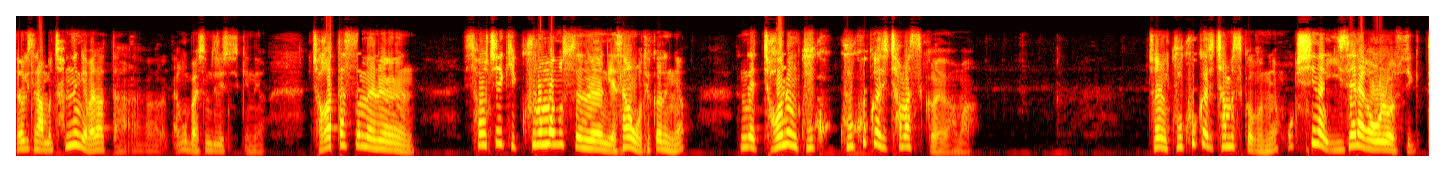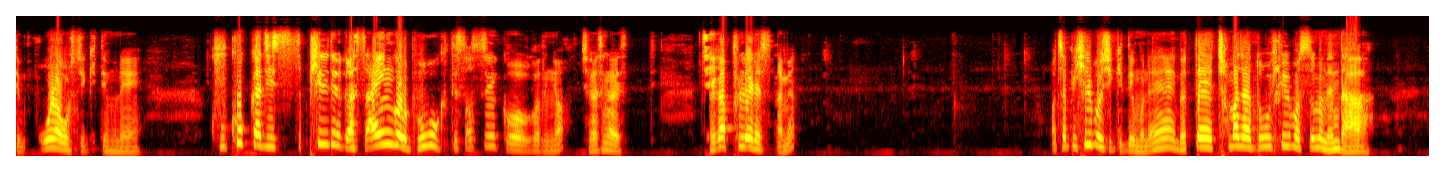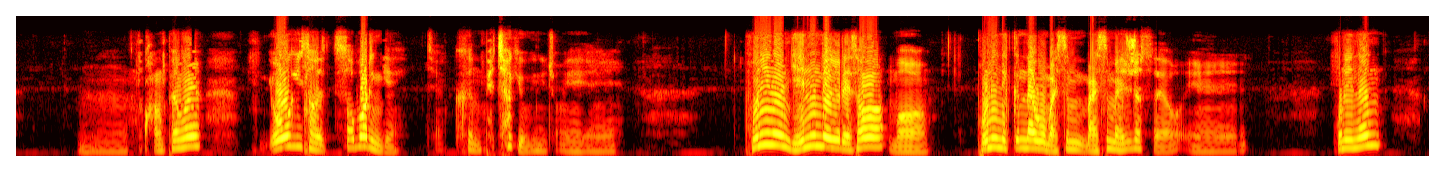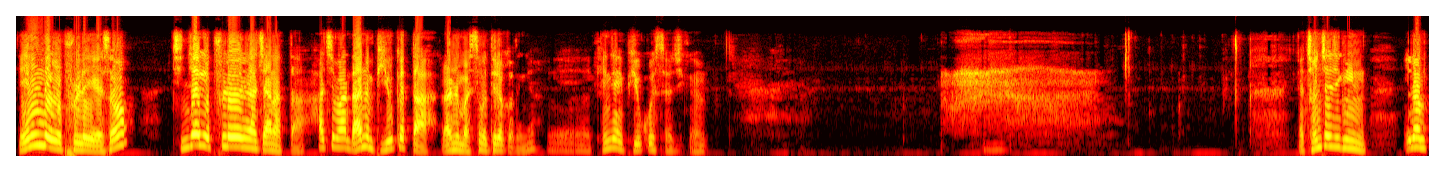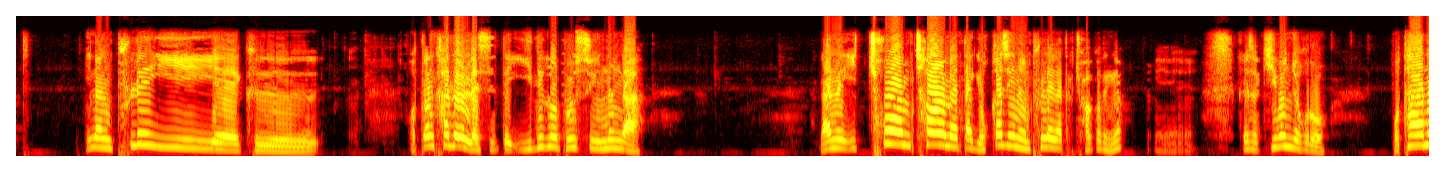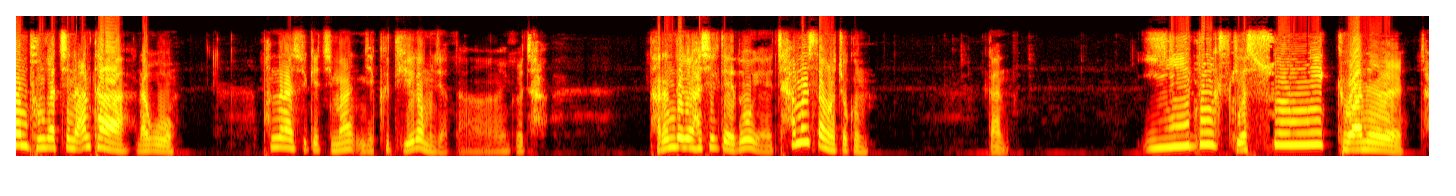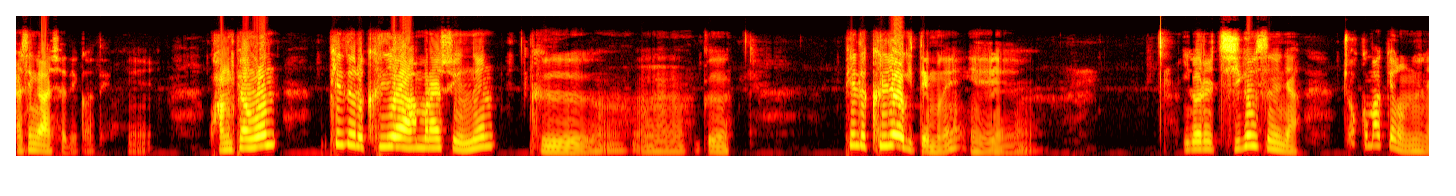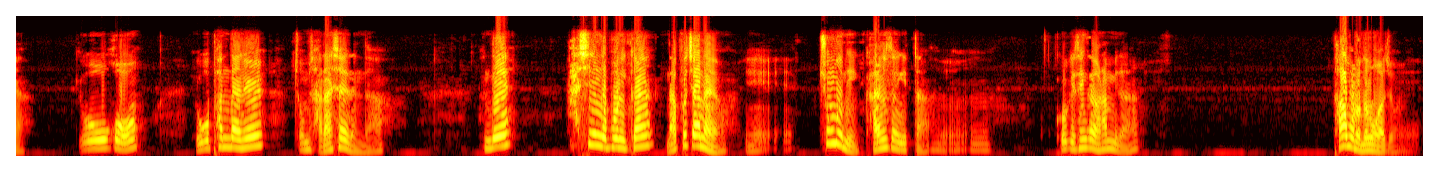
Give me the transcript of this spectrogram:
여기서 한번 참는 게 맞았다라고 말씀드릴 수 있겠네요. 저 같았으면은 솔직히 크로마우스는 예상을 못했거든요. 근데 저는 9코, 9코 까지 참았을 거예요 아마. 저는 9코까지 참았을 거거든요. 혹시나 이세라가 올라올 수 있기 때문에 올라올 수 있기 때문에 9코까지 필드가 쌓인 걸 보고 그때 썼을 거거든요. 제가 생각했을 때 제가 플레이를 했었다면 어차피 힐봇이 있기 때문에 몇 대 쳐맞아도 힐봇 쓰면 된다. 음, 광평을 여기서 써버린 게 큰 패착이 요인이죠. 예. 본인은 예능 해서 뭐 본인이 끝나고 말씀 말씀을 해주셨어요. 예. 본인은 예능 덱을 플레이해서 진작에 플레이를 하지 않았다. 하지만 나는 비웃겠다라는 말씀을 드렸거든요. 예, 굉장히 비웃고 있어요 지금. 그러니까 전체적인 이런 이런 플레이의 그 어떤 카드를 냈을 때 이득을 볼 수 있는가 라는 이 처음 처음에 딱 요까지는 플레이가 딱 좋았거든요. 예. 그래서 기본적으로 못하는 분 같지는 않다라고 판단할 수 있겠지만 이제 그 뒤에가 문제였다. 그 자, 다른 덱을 하실 때도 예, 참을성을 조금 그러니까 이득 그러니까 순익 교환을 잘 생각하셔야 될 것 같아요. 예. 광평은 필드를 클리어 한번 할 수 있는 그, 음, 그, 필드 클리어이기 때문에, 예. 이거를 지금 쓰느냐, 조금 아껴 놓느냐, 요거, 요거 판단을 좀 잘 하셔야 된다. 근데, 하시는 거 보니까 나쁘지 않아요. 예. 충분히 가능성이 있다. 예. 그렇게 생각을 합니다. 다음으로 넘어가죠. 예.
